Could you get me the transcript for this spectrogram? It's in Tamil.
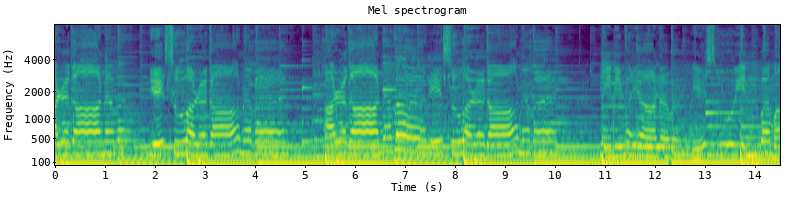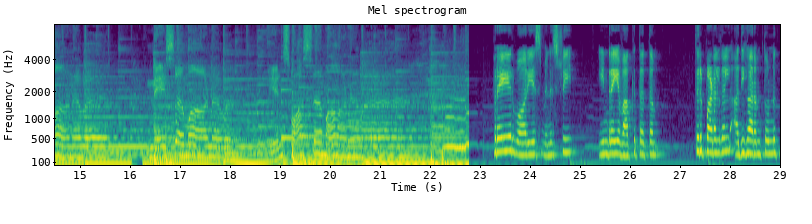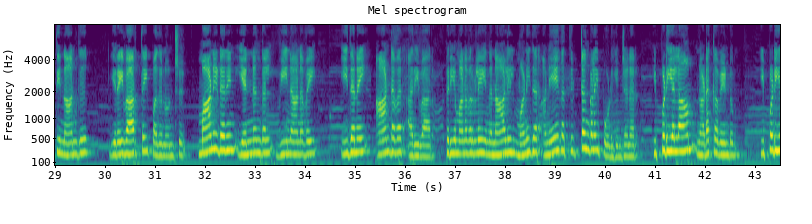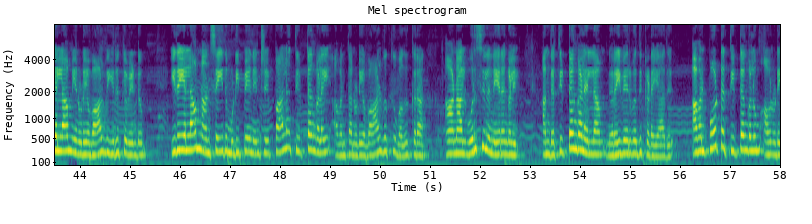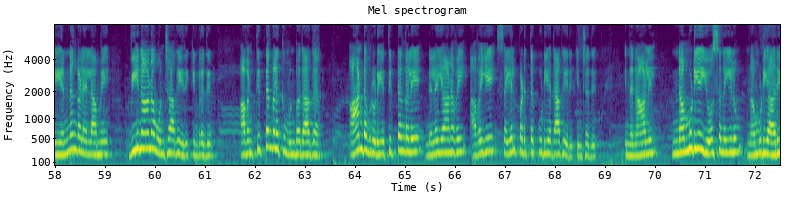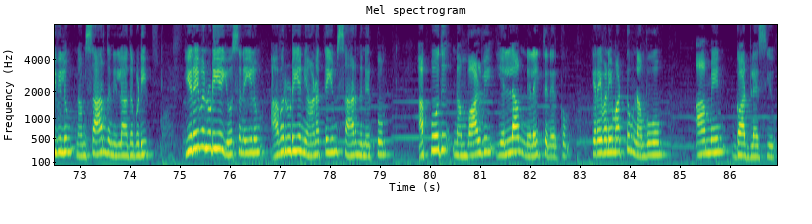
அழகானவர் இயேசு அழகானவர். அழகானவர் இயேசு அழகானவர். இனிமையானவர் இயேசு இன்பமானவர். நேசமானவர் என் சுவாசமானவர். பிரேயர் வாரியர்ஸ் மினிஸ்ட்ரி இன்றைய வாக்குத்தத்தம். திருப்பாடல்கள் அதிகாரம் தொண்ணூற்றி நான்கு. இறைவார்த்தை பதினொன்று. மானிடரின் எண்ணங்கள் வீணானவை இதனை ஆண்டவர் அறிவார். பிரியமானவர்களே இந்த நாளில் மனிதர் அநேக திட்டங்களை போடுகின்றனர். இப்படியெல்லாம் நடக்க வேண்டும். இப்படியெல்லாம் என்னுடைய வாழ்வு இருக்க வேண்டும். இதையெல்லாம் நான் செய்து முடிப்பேன் என்று பல திட்டங்களை அவன் தன்னுடைய வாழ்வுக்கு வகுக்கிறான். ஆனால் ஒரு சில நேரங்களில் அந்த திட்டங்கள் எல்லாம் நிறைவேறுவது கிடையாது. அவன் போட்ட திட்டங்களும் அவனுடைய எண்ணங்கள் எல்லாமே வீணான ஒன்றாக இருக்கின்றது. அவன் திட்டங்களுக்கு முன்பதாக ஆண்டவருடைய திட்டங்களே நிலையானவை அவையே செயல்படுத்தக்கூடியதாக இருக்கின்றது. இந்த நாளில் நம்முடைய யோசனையிலும் நம்முடைய அறிவிலும் நாம் சார்ந்து நில்லாதபடி இறைவனுடைய யோசனையிலும் அவருடைய ஞானத்தையும் சார்ந்து நிற்போம். அப்போது நம் வாழ்வில் எல்லாம் நிலைத்து நிற்கும். இறைவனை மட்டும் நம்புவோம். ஆமேன். God bless you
